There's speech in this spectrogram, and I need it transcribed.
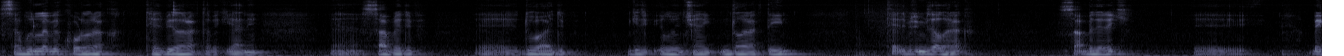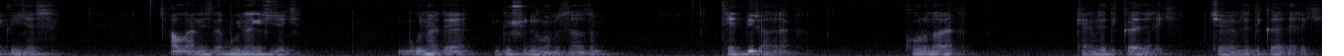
sabırla ve korunarak tedbir alarak tabii ki yani e, sabredip e, dua edip gidip yolun içine dalarak değil tedbirimizi alarak sabrederek e, bekleyeceğiz. Allah'ın izniyle bugüne geçecek. Bugünlerde güçlü durmamız lazım. Tedbir alarak, korunarak, kendimize dikkat ederek, çevremize dikkat ederek,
